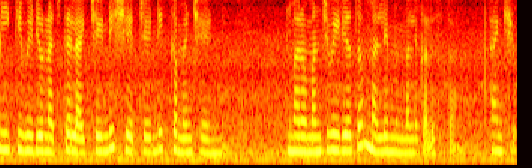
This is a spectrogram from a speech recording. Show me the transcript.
మీకు ఈ వీడియో నచ్చితే లైక్ చేయండి షేర్ చేయండి కమెంట్ చేయండి. మరో మంచి వీడియోతో మళ్ళీ మిమ్మల్ని కలుస్తాను. Thank you.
